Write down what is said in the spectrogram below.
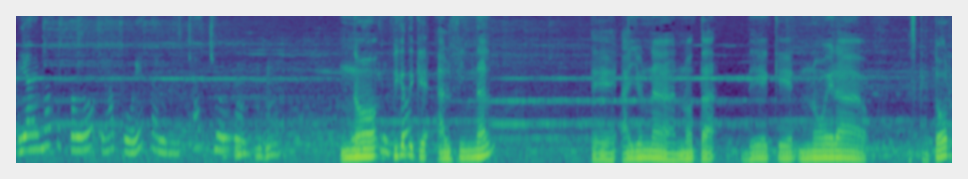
Y además de todo, era poeta el muchacho. No, fíjate que al final eh, hay una nota de que no era escritor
